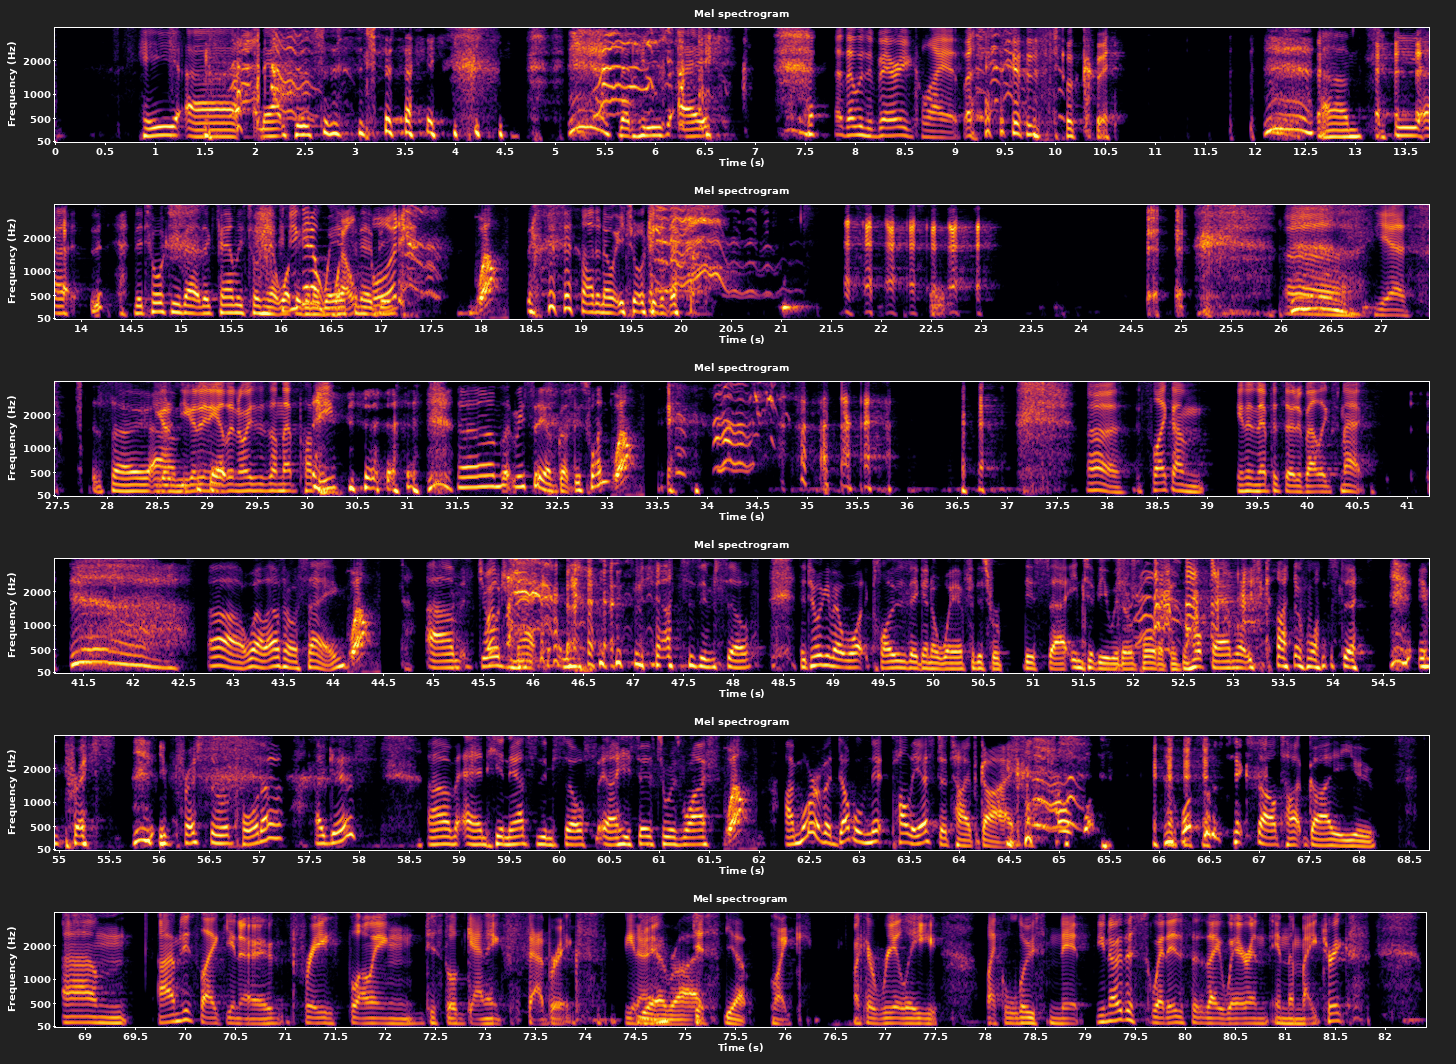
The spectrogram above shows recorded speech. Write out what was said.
he uh, announces today that he's a. that was very quiet, but it was still good. um, he, uh, they're talking about the family's talking about what they're going to wear for their welt big. board? Well, I don't know what you're talking about. Uh, yes. So, You got, um, you got any so- other noises on that puppy? um, let me see. I've got this one. well, uh, it's like I'm in an episode of Alex Mack. oh well, as I was saying, well, um, George Well- Mack announces himself. They're talking about what clothes they're going to wear for this re- this uh, interview with the reporter because the whole family is kind of wants to impress impress the reporter, I guess. Um, and he announces himself. Uh, he says to his wife, well, "I'm more of a double knit polyester type guy." what, what sort of textile type guy are you? Um, I'm just like you know, free flowing, just organic fabrics. You know, Yeah, right. Just yeah. like like a really like loose knit. You know the sweaters that they wear in in the Matrix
